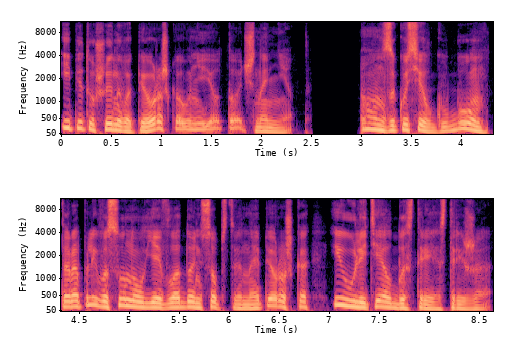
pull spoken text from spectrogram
и петушиного перышка у нее точно нет. Он закусил губу, торопливо сунул ей в ладонь собственное перышко и улетел быстрее стрижа.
